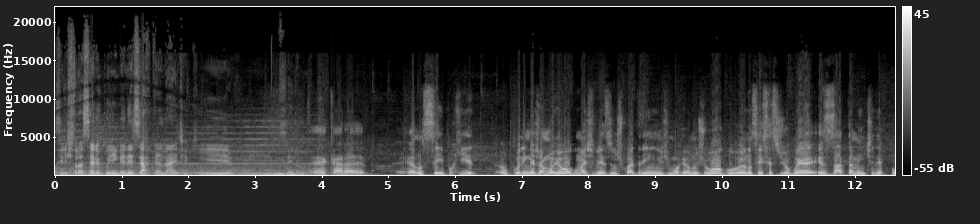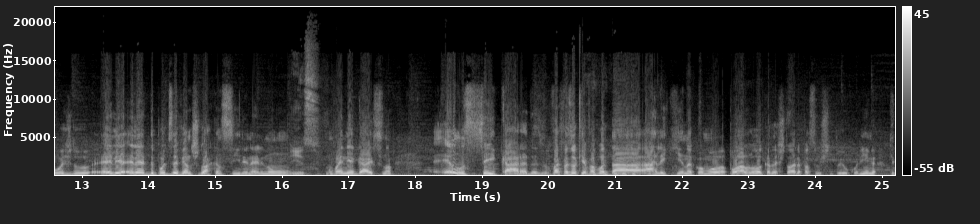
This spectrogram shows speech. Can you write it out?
Se eles trouxerem o Coringa nesse Arkham Knight aqui, hum, não sei não. É, cara, eu não sei, porque o Coringa já morreu algumas vezes nos quadrinhos, morreu no jogo. Eu não sei se esse jogo é exatamente depois do. Ele, ele é depois dos eventos do Arkham City, né? Ele não. Isso. Não vai negar isso, não. Eu não sei, cara. Vai fazer o quê? Vai botar a Arlequina como a porra louca da história para substituir o Coringa? Que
